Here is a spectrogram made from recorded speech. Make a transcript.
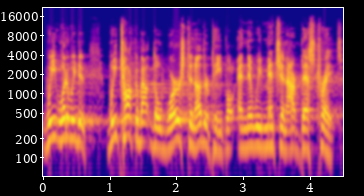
We, what do we do? We talk about the worst in other people and then we mention our best traits.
